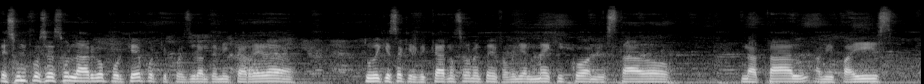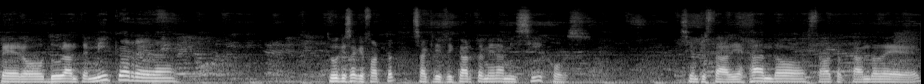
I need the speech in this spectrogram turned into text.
es un proceso largo, ¿por qué? Porque pues durante mi carrera tuve que sacrificar no solamente a mi familia en México, a mi estado natal, a mi país, pero durante mi carrera tuve que sacrificar, sacrificar también a mis hijos. Siempre estaba viajando, estaba tratando de,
